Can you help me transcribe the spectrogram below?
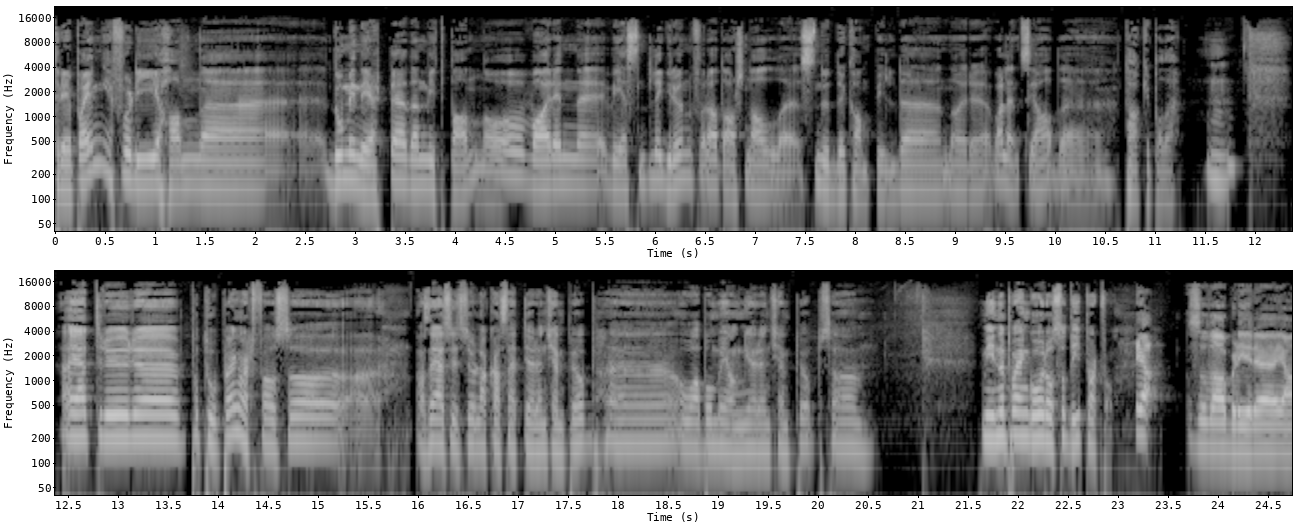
tre poeng, fordi han eh, dominerte den midtbanen og var en eh, vesentlig grunn for at Arsenal eh, snudde kampbildet når eh, Valencia hadde taket på det. Mm. Jeg tror på to poeng, i hvert fall, så Altså, jeg syns jo Lacassette gjør en kjempejobb, og Aubameyang gjør en kjempejobb, så Mine poeng går også dit, i hvert fall. Ja. Så da blir det Ja,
